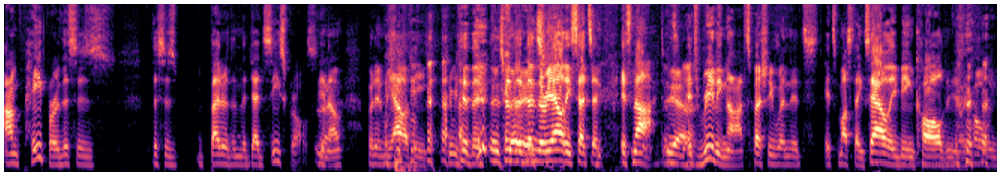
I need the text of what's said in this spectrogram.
on paper this is this is better than the Dead Sea Scrolls, you Right. know. But in reality, the, the, then the reality sets in. It's not. It's, Yeah. it's really not, especially when it's it's Mustang Sally being called, and you're like, holy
